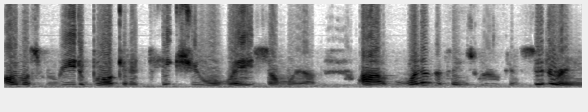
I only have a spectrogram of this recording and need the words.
almost read a book and it takes you away somewhere. Uh, one of the things we were considering,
